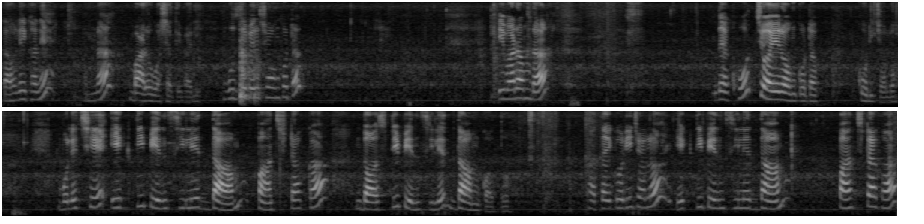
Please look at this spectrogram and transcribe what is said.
তাহলে এখানে আমরা বারো বসাতে পারি। বুঝতে পেরেছ অঙ্কটা? এবার আমরা দেখো চয়ের অঙ্কটা করি, চলো। বলেছে একটি পেন্সিলের দাম পাঁচ টাকা, দশটি পেন্সিলের দাম কত? খাতায় করি, চলো। একটি পেন্সিলের দাম পাঁচ টাকা,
